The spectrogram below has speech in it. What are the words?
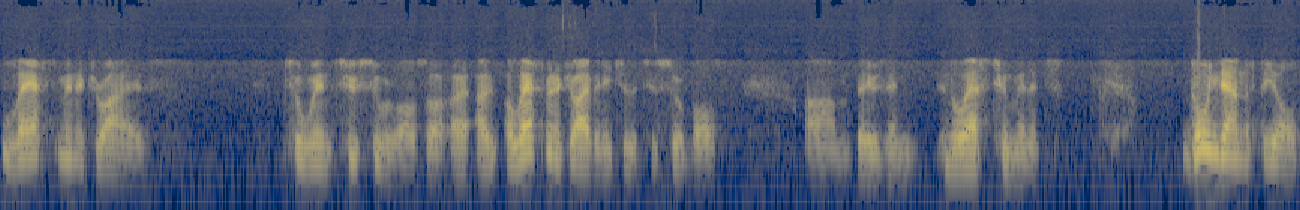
last-minute drives to win two Super Bowls, so a, a, a last-minute drive in each of the two Super Bowls um, that he was in in the last two minutes. Going down the field,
